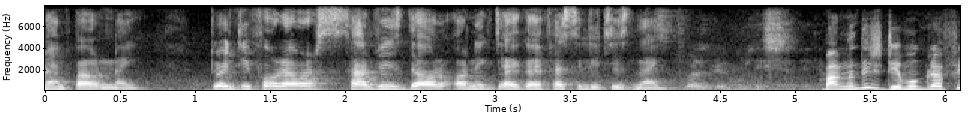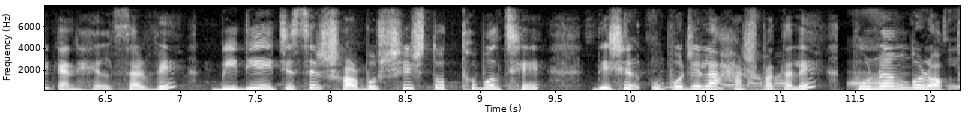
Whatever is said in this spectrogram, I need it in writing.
ম্যান পাওয়ার নাই টোয়েন্টি ফোর আওয়ার্স সার্ভিস দেওয়ার অনেক জায়গায় ফ্যাসিলিটিস নাই। Bangladesh Demographic and Health Survey BDHS এর সর্বশেষ তথ্য বলছে দেশের উপজেলা হাসপাতালে পূর্ণাঙ্গ রক্ত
